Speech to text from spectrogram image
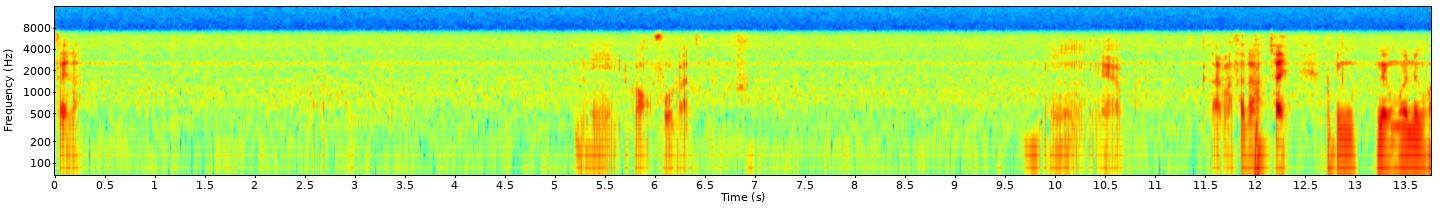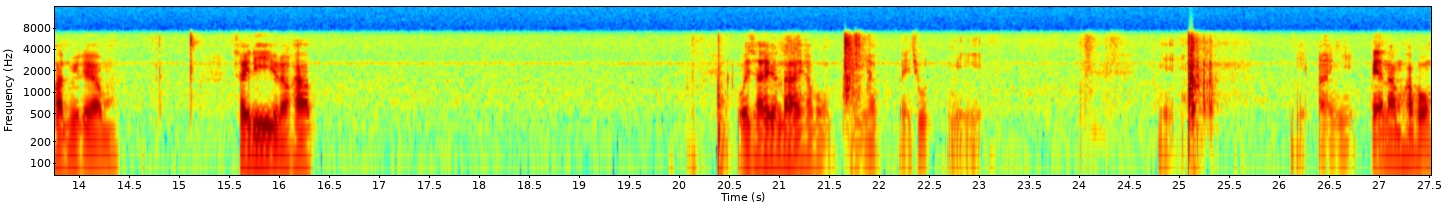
ใส่ละนี่กล่องโฟกัส นี่นะครับ จากลาซาด้าใช้หนึ่งหนึ่งหมื่นหนึ่งพันมิลลิแอมใช้ดีอยู่นะครับ ไว้ใช้กันได้ครับผม นี่ครับ ในชุดมีนี่นี่มาอย่างนี้ แนะนำครับผม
